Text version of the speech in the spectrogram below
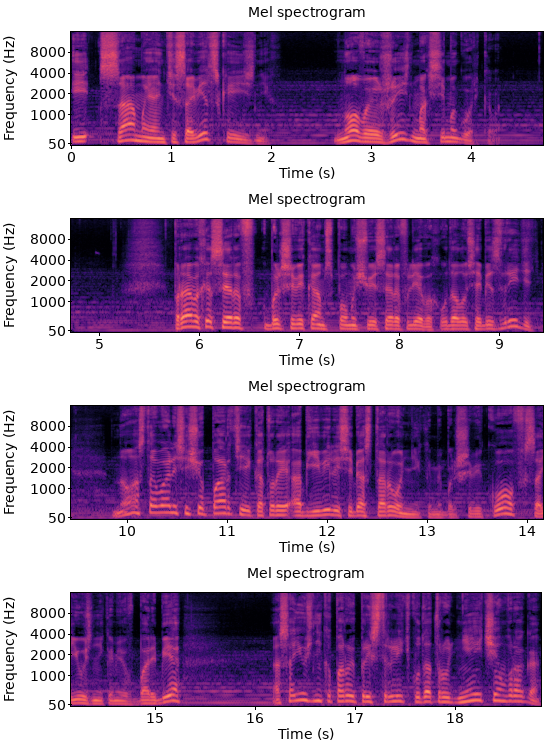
и самая антисоветская из них – «Новая жизнь» Максима Горького. Правых эсеров большевикам с помощью эсеров левых удалось обезвредить, но оставались еще партии, которые объявили себя сторонниками большевиков, союзниками в борьбе, а союзника порой пристрелить куда труднее, чем врага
